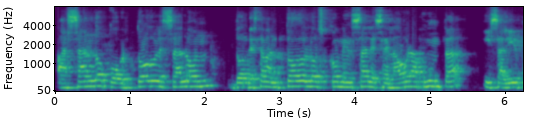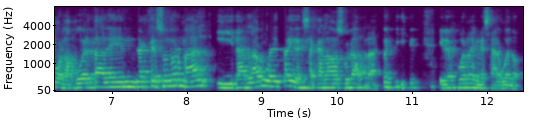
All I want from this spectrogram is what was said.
pasando por todo el salón donde estaban todos los comensales en la hora punta y salir por la puerta de, acceso normal y dar la vuelta y de sacar la basura atrás y, después regresar. Bueno,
